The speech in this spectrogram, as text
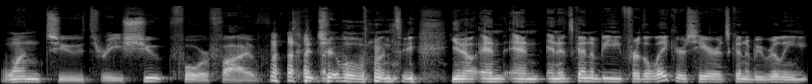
one, two, three, shoot, four, five, dribble, one, two, you know, and, and, and it's going to be for the Lakers here. It's going to be really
